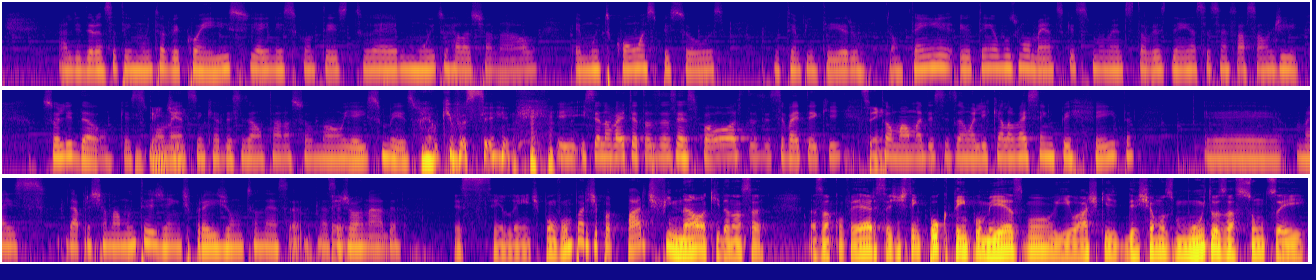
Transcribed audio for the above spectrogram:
a liderança tem muito a ver com isso, e aí nesse contexto é muito relacional, é muito com as pessoas o tempo inteiro. Então tem, eu tenho alguns momentos que esses momentos talvez deem essa sensação de solidão, que esses Entendi. momentos em que a decisão está na sua mão e é isso mesmo, é o que você e, e, você não vai ter todas as respostas e você vai ter que Sim. tomar uma decisão ali que ela vai ser imperfeita, é, mas dá para chamar muita gente para ir junto nessa nessa Sim. jornada. Excelente. Bom, vamos partir para a parte final aqui da nossa, nossa conversa. A gente tem pouco tempo mesmo e eu acho que deixamos muitos assuntos aí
